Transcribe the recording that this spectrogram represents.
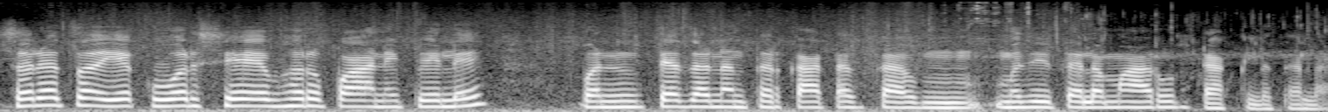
सरच एक वर्षभर पाणी पेले पण त्याच्यानंतर काटा का म्हणजे त्याला मारून टाकलं त्याला.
